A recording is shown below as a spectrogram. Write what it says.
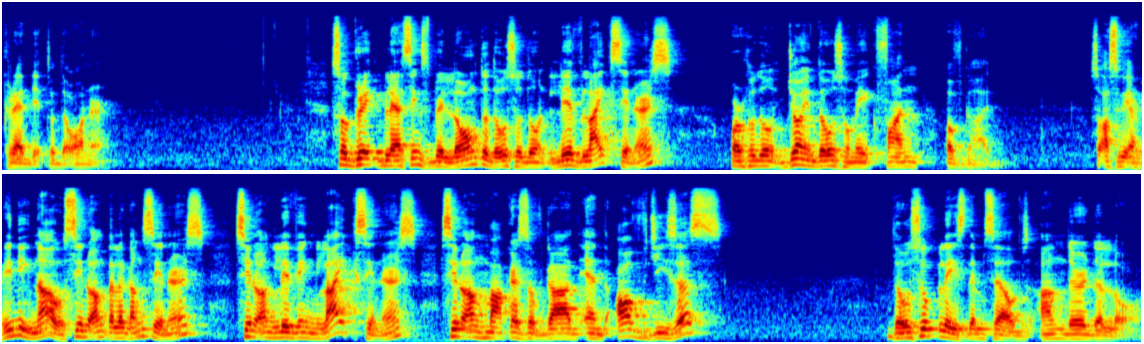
Credit to the owner. So great blessings belong to those who don't live like sinners or who don't join those who make fun of God. So as we are reading now, sino ang talagang sinners? Sino ang living like sinners? Sino ang mockers of God and of Jesus? Those who place themselves under the law.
